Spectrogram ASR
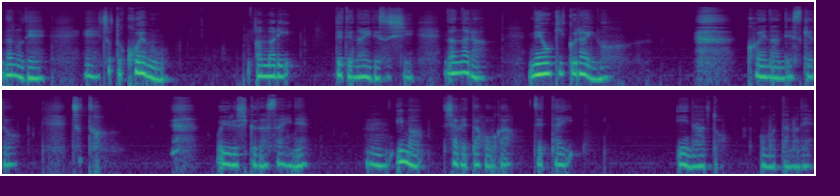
なので、えーちょっと声もあんまり出てないですし、なんなら寝起きくらいの 声なんですけど、ちょっとお許しくださいね。うん、今喋った方が絶対いいなと思ったので。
